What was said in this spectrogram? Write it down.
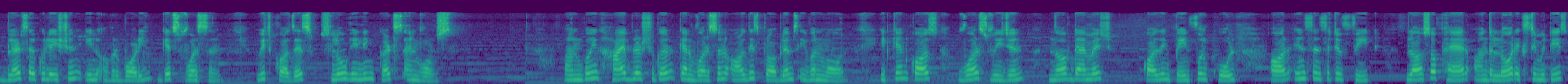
blood circulation in our body gets worsened, which causes slow healing cuts and wounds. Ongoing high blood sugar can worsen all these problems even more. It can cause worse vision, nerve damage, causing painful cold or insensitive feet, loss of hair on the lower extremities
